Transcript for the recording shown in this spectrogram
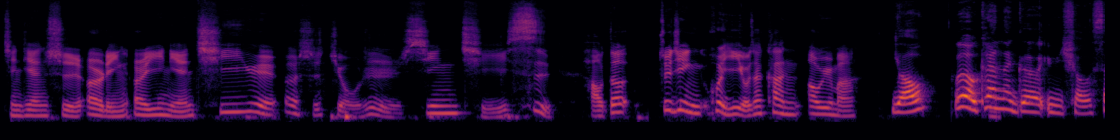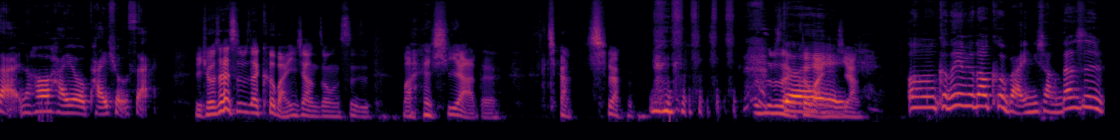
今天是二零二一年七月二十九日，星期四。好的，最近惠仪有在看奥运吗？有，我有看那个羽球赛，然后还有排球赛。羽球赛是不是在刻板印象中是 马来西亚的 奖项？这是不是很刻板印象？嗯、呃，可能也没有到刻板印象，但是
